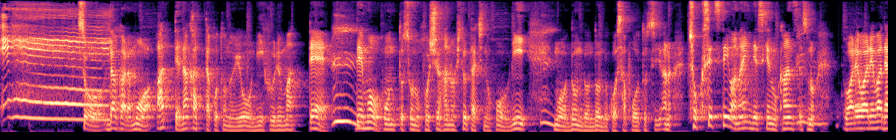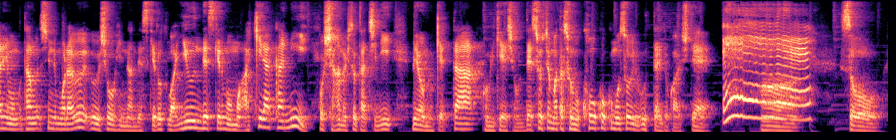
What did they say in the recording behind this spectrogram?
えーそう。だからもう会ってなかったことのように振る舞って、うん、でも本当その保守派の人たちの方に、もうどんどんどんどんこうサポートする。あの、直接ではないんですけども、関その、我々は誰にも楽しんでもらう商品なんですけど、は言うんですけども、もう明らかに保守派の人たちに目を向けたコミュニケーションで、そしてまたその広告もそういうのを打ったりとかして、えー、うん、そう。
